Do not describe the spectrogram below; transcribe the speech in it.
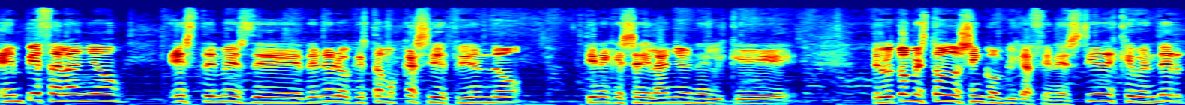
Empieza el año, este mes de, de enero que estamos casi despidiendo, tiene que ser el año en el que te lo tomes todo sin complicaciones. Tienes que vender,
